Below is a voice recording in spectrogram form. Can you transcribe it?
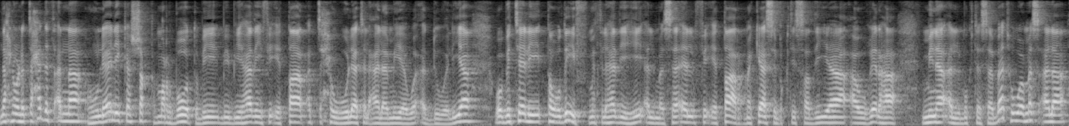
نحن نتحدث أن هنالك شق مربوط بهذه في إطار التحولات العالمية والدولية وبالتالي توظيف مثل هذه المسائل في إطار مكاسب اقتصادية أو غيرها من المكتسبات هو مسألة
